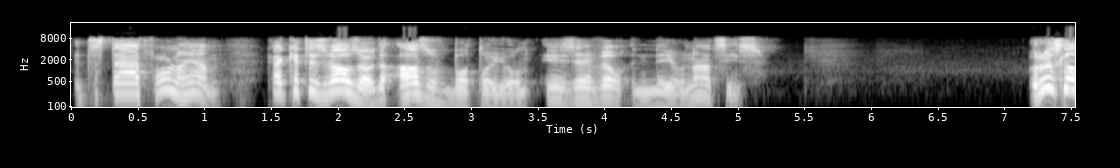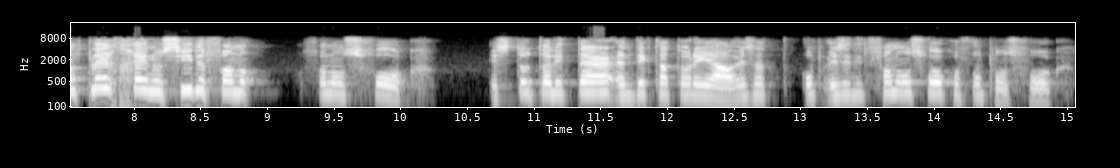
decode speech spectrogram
Het staat voor, nou ja. Kijk, het is wel zo. De Azov-bataljon zijn wel neonazies. Rusland pleegt genocide van, van ons volk. Is totalitair en dictatoriaal. Is het, op, is het niet van ons volk of op ons volk?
